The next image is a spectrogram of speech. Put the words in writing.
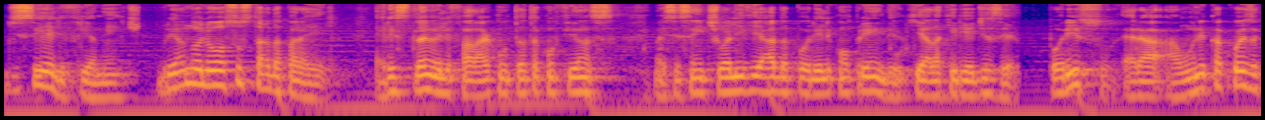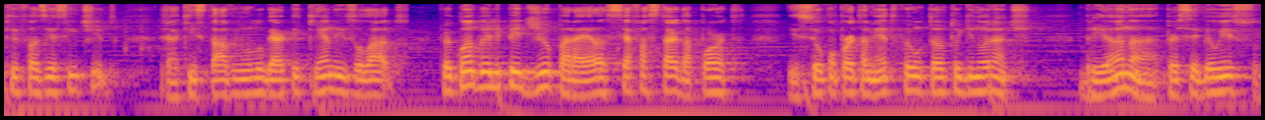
Disse ele friamente. Briana olhou assustada para ele. Era estranho ele falar com tanta confiança, mas se sentiu aliviada por ele compreender o que ela queria dizer. Por isso, era a única coisa que fazia sentido, já que estava em um lugar pequeno e isolado. Foi quando ele pediu para ela se afastar da porta, e seu comportamento foi um tanto ignorante. Brianna percebeu isso,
